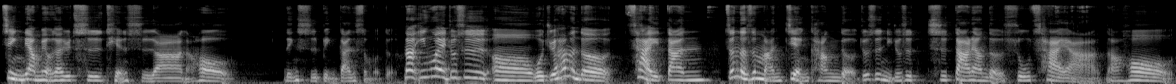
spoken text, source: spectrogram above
尽量没有再去吃甜食啊，然后零食、饼干什么的。那因为就是呃，我觉得他们的菜单真的是蛮健康的，就是你就是吃大量的蔬菜啊，然后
